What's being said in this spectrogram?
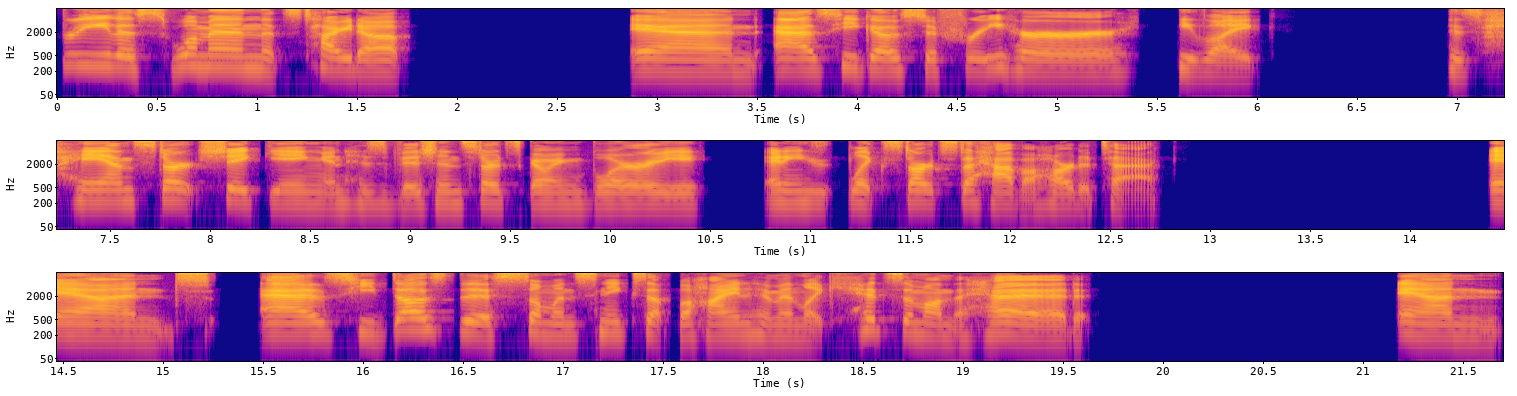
free this woman that's tied up. And as he goes to free her, he like his hands start shaking and his vision starts going blurry and he like starts to have a heart attack. And as he does this, someone sneaks up behind him and like hits him on the head and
